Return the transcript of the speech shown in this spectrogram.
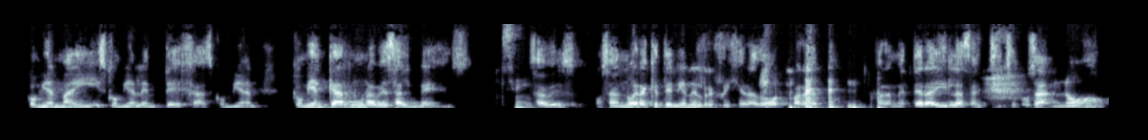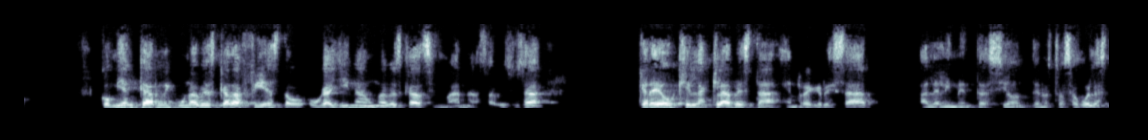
comían maíz, comían lentejas, comían, comían carne una vez al mes, Sí. ¿sabes? O sea, no era que tenían el refrigerador para, para meter ahí las salchichas. O sea, no. Comían carne una vez cada fiesta o, o gallina una vez cada semana, ¿sabes? O sea, creo que la clave está en regresar a la alimentación de nuestras abuelas.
